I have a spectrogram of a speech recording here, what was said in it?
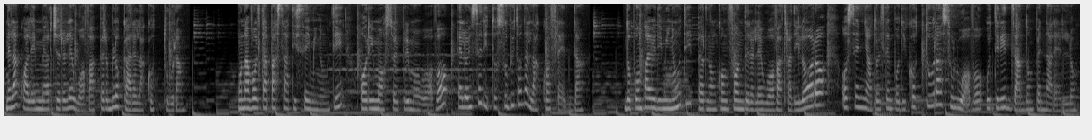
nella quale immergere le uova per bloccare la cottura. Una volta passati 6 minuti ho rimosso il primo uovo e l'ho inserito subito nell'acqua fredda. Dopo un paio di minuti, per non confondere le uova tra di loro, ho segnato il tempo di cottura sull'uovo utilizzando un pennarello.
